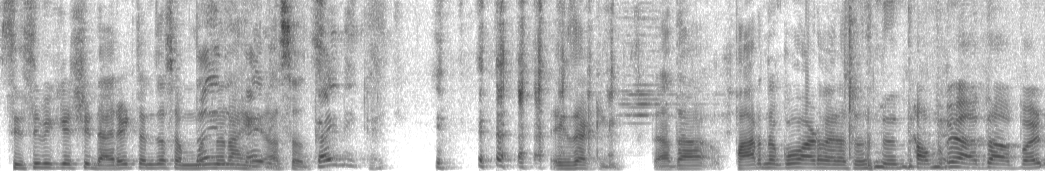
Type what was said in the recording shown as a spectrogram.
सीसीबीकेशी डायरेक्ट त्यांचा संबंध नाही असंच. काही नाही काही. एक्झॅक्टली तर आता फार नको वाढवायला सुनंदन थांबूया आता आपण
